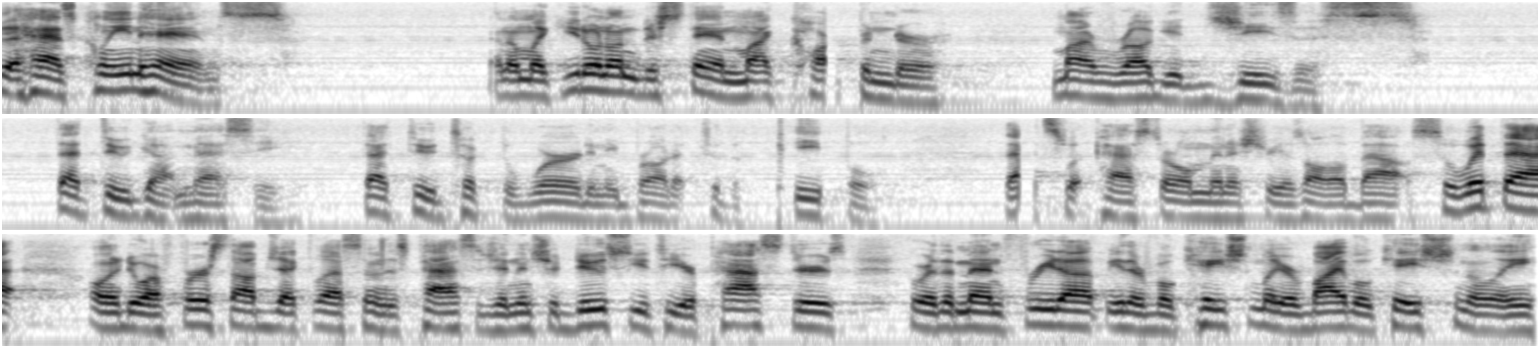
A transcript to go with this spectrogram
that has clean hands. And I'm like, you don't understand my carpenter, my rugged Jesus. That dude got messy. That dude took the word and he brought it to the people. That's what pastoral ministry is all about. So, with that, I want to do our first object lesson of this passage and introduce you to your pastors, who are the men freed up either vocationally or bivocationally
